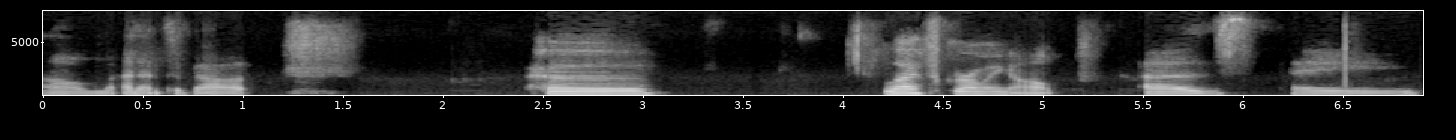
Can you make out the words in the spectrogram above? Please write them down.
Um, and it's about her life growing up as a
